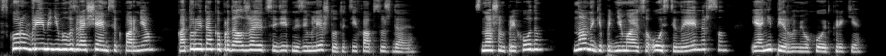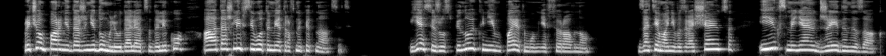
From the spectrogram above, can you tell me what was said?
В скором времени мы возвращаемся к парням, которые так и продолжают сидеть на земле, что-то тихо обсуждая. С нашим приходом на ноги поднимаются Остин и Эмерсон, и они первыми уходят к реке. Причем парни даже не думали удаляться далеко, а отошли всего-то метров на пятнадцать. Я сижу спиной к ним, поэтому мне все равно. Затем они возвращаются, и их сменяют Джейден и Зак.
